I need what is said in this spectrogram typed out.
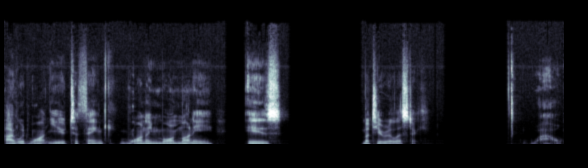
I would want you to think wanting more money is materialistic, Wow.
